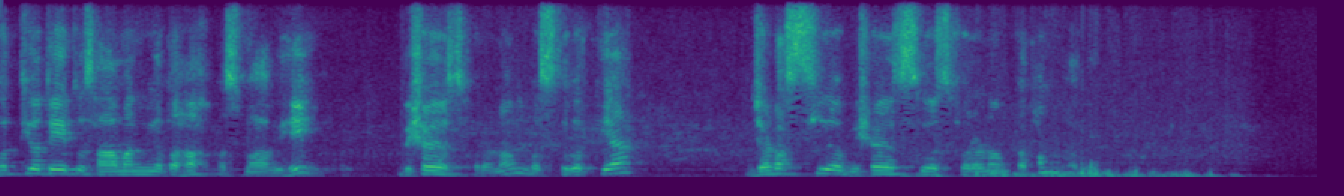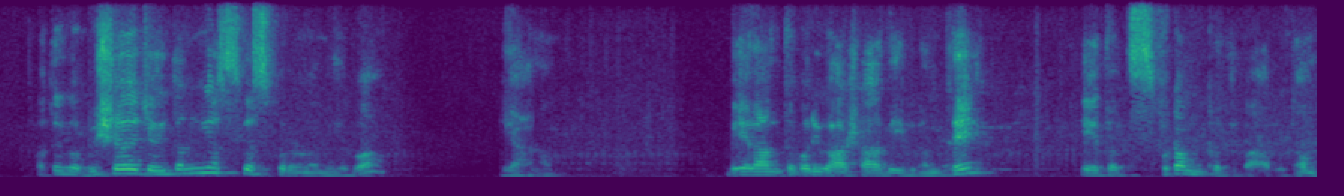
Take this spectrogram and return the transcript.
कथ्यते तु सामान्यतः अस्माभिः विषयस्फुरणं वस्तुगत्या जडस्य विषयस्य स्फुरणं कथं भवेत्? अत एव विषयचैतन्यस्य स्फुरणमेव ज्ञानम् वेदान्तपरिभाषादिग्रन्थे एतत् स्फुटं प्रतिपादितम्।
